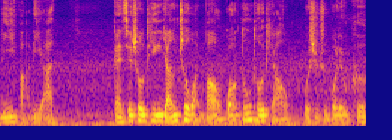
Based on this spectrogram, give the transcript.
依法立案。感谢收听《羊城晚报广东头条》，我是主播刘科。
